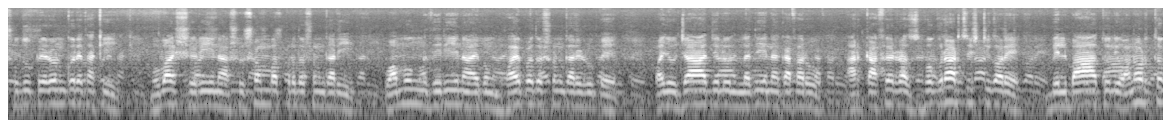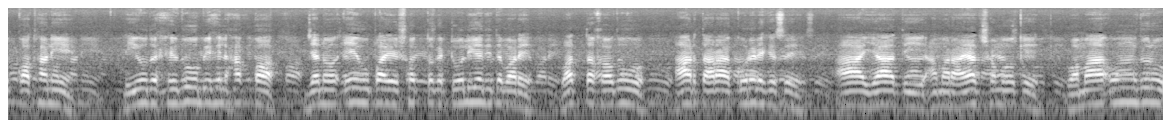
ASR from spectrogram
শুধু প্রেরণ করে থাকি, মুবাশশিরিনা, সুসংবাদ প্রদর্শনকারী ওয়ামুনযিরিনা এবং ভয় প্রদর্শনকারী রূপে, ওয়ায়ুজাদিলুল লাযিনা কাফারু, আর কাফেররা ঝগড়ার সৃষ্টি করে, বিল বাতুলি, অনর্থক কথা নিয়ে যেন এই উপায়ে সত্যকে টলিয়ে দিতে পারে। আর তারা করে রেখেছে। আয়াতি, আমার আয়াত সমূহকে ওয়ামা উংদুরু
